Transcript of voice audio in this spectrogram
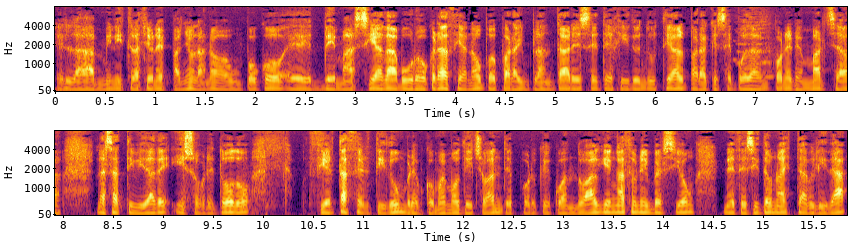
en la administración española, ¿no? Un poco eh, demasiada burocracia, ¿no? Pues para implantar ese tejido industrial, para que se puedan poner en marcha las actividades y sobre todo cierta certidumbre, como hemos dicho antes, porque cuando alguien hace una inversión necesita una estabilidad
